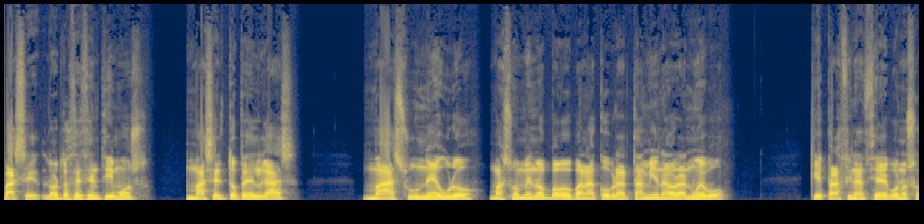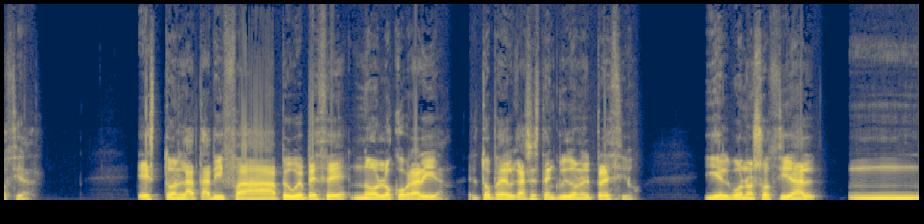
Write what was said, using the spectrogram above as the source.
va a ser los 12 céntimos más el tope del gas más un euro, más o menos, van a cobrar también ahora nuevo, que es para financiar el bono social. Esto en la tarifa PVPC no lo cobrarían. El tope del gas está incluido en el precio. Y el bono social mm,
